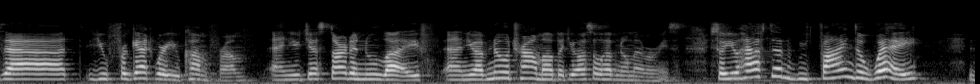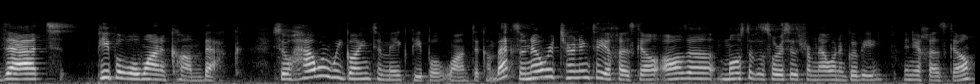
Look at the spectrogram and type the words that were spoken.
that you forget where you come from and you just start a new life and you have no trauma, but you also have no memories. So you have to find a way that people will want to come back. So how are we going to make people want to come back? So now we're turning to Yechezkel. All the most of the sources from now on are going to be in Yechezkel,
